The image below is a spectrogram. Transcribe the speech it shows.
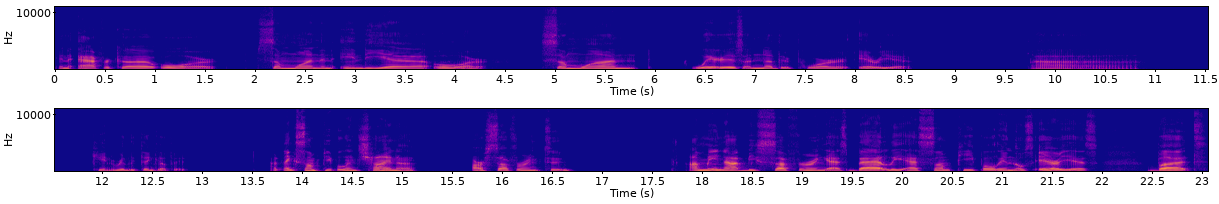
in Africa or someone in India or someone, where is another poor area? Uh, can't really think of it. I think some people in China are suffering too. I may not be suffering as badly as some people in those areas, but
